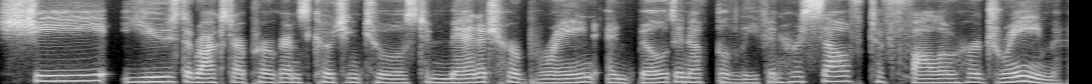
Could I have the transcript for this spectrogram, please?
She used the Rockstar Program's coaching tools to manage her brain and build enough belief in herself to follow her dream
